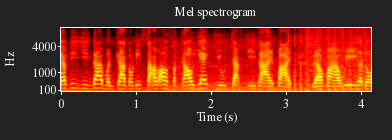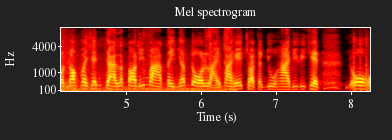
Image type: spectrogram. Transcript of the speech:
ครับที่ยิงได้เหมือนกันตรงนี้ซ้ำเอาสกาวแยกคิวจากจีนายไปแล้วมาวีก็โดนน็อกไปเช่นกัน แล้วตอนนี้มาตินครับโดนไหลมาเฮดช็อตจากยูไฮทีทีเคทโอ้โห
